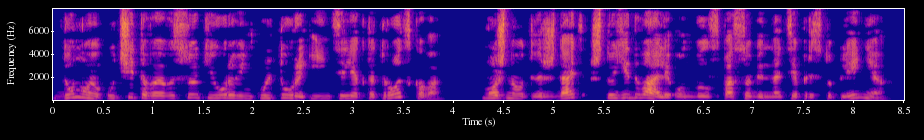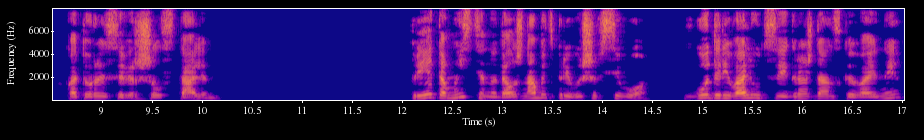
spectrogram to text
Думаю, учитывая высокий уровень культуры и интеллекта Троцкого, можно утверждать, что едва ли он был способен на те преступления, которые совершил Сталин. При этом истина должна быть превыше всего. В годы революции и гражданской войны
